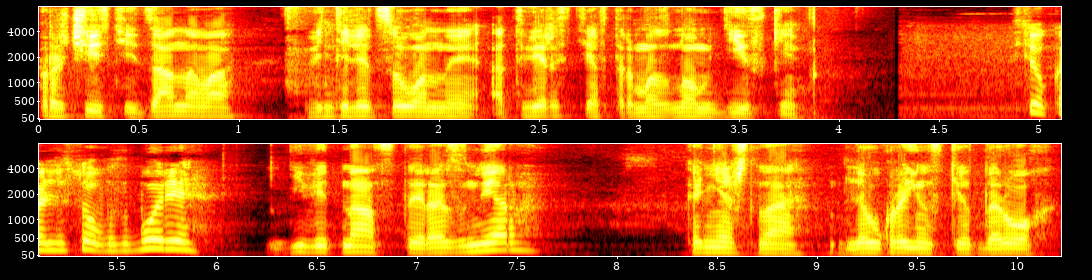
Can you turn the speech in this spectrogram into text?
прочистить заново вентиляционные отверстия в тормозном диске. Все, колесо в сборе, 19 размер, конечно, для украинских дорог.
